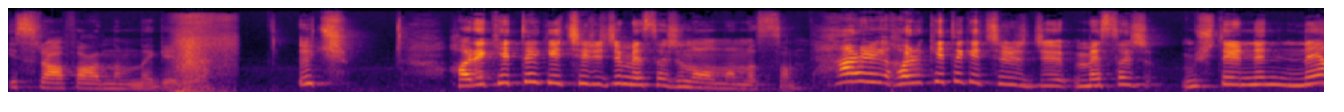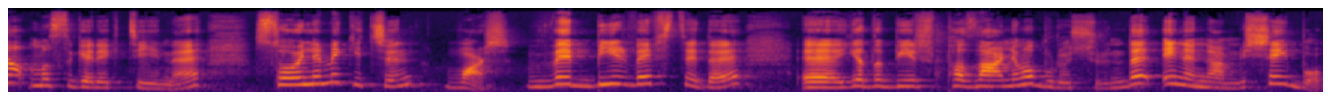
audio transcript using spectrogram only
israfı anlamına geliyor. 3 harekete geçirici mesajın olmaması. Her harekete geçirici mesaj müşterinin ne yapması gerektiğini söylemek için var. Ve bir web sitede e, ya da bir pazarlama broşüründe en önemli şey bu.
